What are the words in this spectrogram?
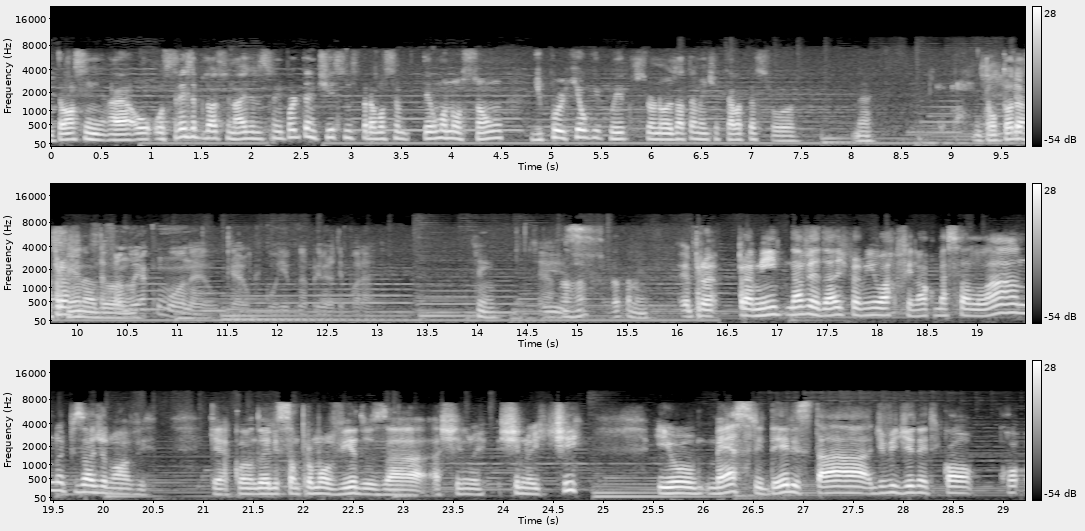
Então, assim, a- o- os três episódios finais eles são importantíssimos para você ter uma noção de por que o Kikuhiko se tornou exatamente aquela pessoa, né? Então toda a pra- cena Você tá falando do do. Yakumo, né? Que é o corriu na primeira temporada. Sim, Certo? Isso. aham, exatamente. É pra, pra mim, na verdade, pra mim o arco final começa lá no episódio 9. Que é quando eles são promovidos a, a. E o mestre deles está dividido entre qual, qual-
